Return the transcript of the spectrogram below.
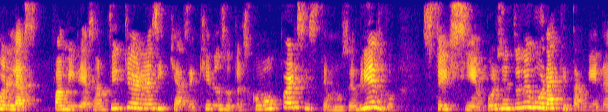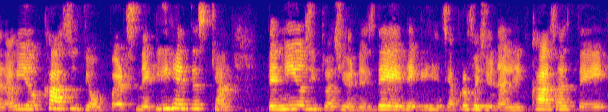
con las familias anfitrionas y que hace que nosotros como au estemos en riesgo. Estoy 100% segura que también han habido casos de au negligentes que han tenido situaciones de negligencia profesional en casas de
